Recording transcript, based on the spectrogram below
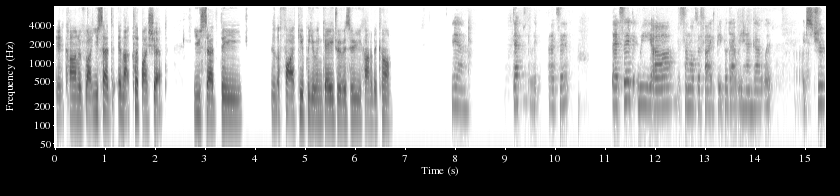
it kind of like you said in that clip I shared, you said the the five people you engage with is who you kind of become. Yeah, definitely. That's it that's it. We are sum of the five people that we hang out with. It's true.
